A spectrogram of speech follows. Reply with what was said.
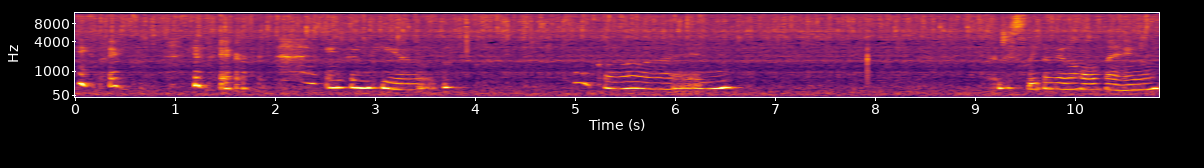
his hair. He's so cute. Oh god. Just sleeping through the whole thing.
